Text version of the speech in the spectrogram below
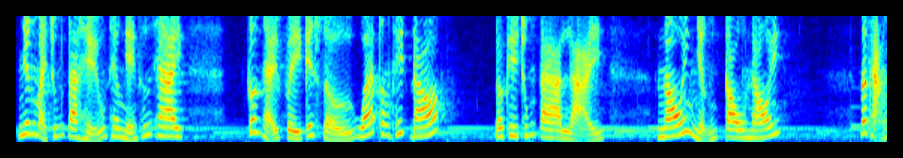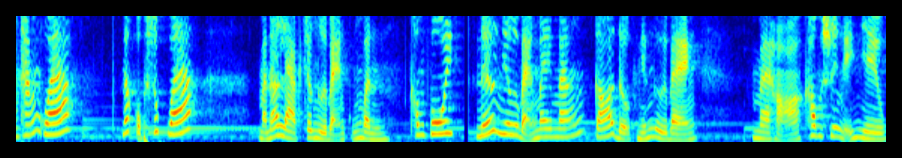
Nhưng mà chúng ta hiểu theo nghĩa thứ hai, có thể vì cái sự quá thân thiết đó, đôi khi chúng ta lại nói những câu nói nó thẳng thắn quá, nó cục xúc quá mà nó làm cho người bạn của mình không vui. Nếu như bạn may mắn có được những người bạn mà họ không suy nghĩ nhiều,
